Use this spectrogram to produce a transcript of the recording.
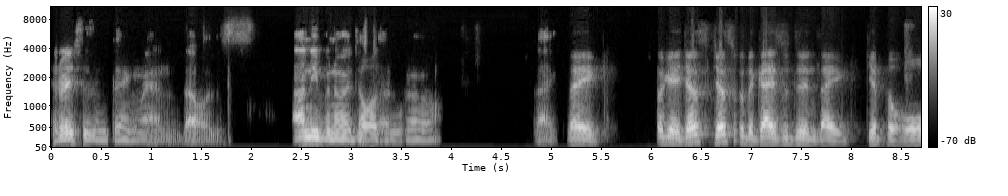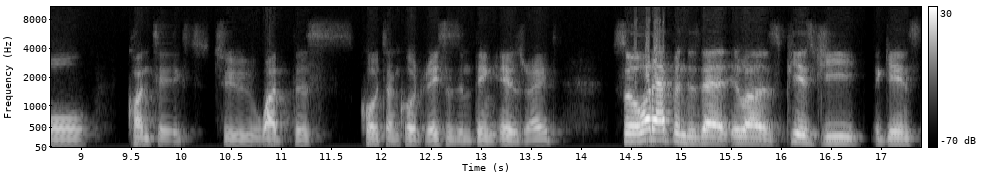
the racism thing, man. That was I don't even know where to start, bro. Like, like, okay, just just for the guys who didn't like get the whole context to what this quote unquote racism thing is, right? So what happened is that it was PSG against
